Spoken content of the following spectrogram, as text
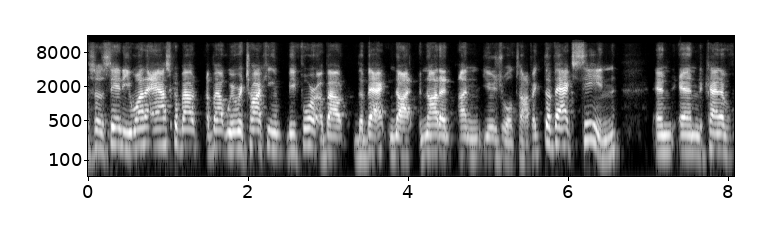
So, Sandy, you want to ask about about we were talking before about the vac not not an unusual topic, the vaccine, and and kind of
